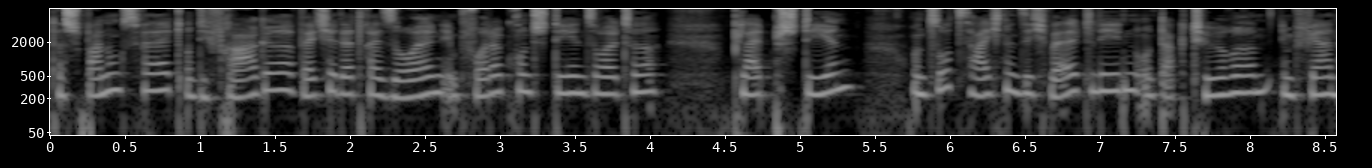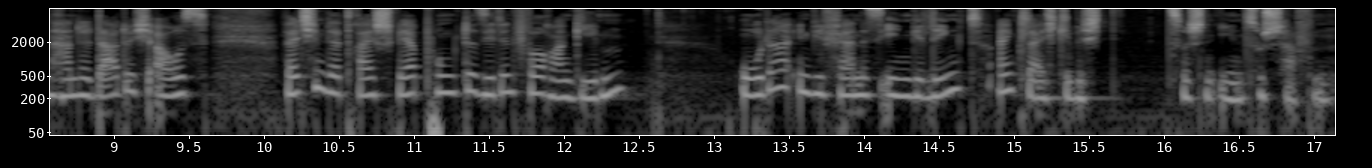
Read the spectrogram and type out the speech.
Das Spannungsfeld und die Frage, welche der drei Säulen im Vordergrund stehen sollte, bleibt bestehen und so zeichnen sich Weltläden und Akteure im fairen Handel dadurch aus, welchem der drei Schwerpunkte sie den Vorrang geben oder inwiefern es ihnen gelingt, ein Gleichgewicht zwischen ihnen zu schaffen.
